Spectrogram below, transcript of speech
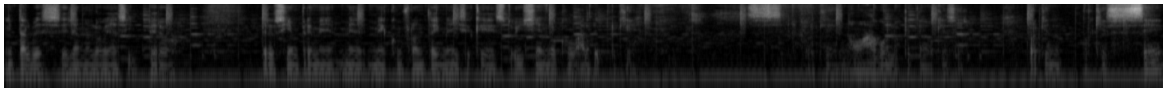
ni tal vez ella no lo ve así, pero, pero siempre me, me, me confronta y me dice que estoy siendo cobarde porque, porque no hago lo que tengo que hacer, porque, porque sé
